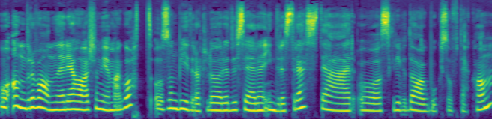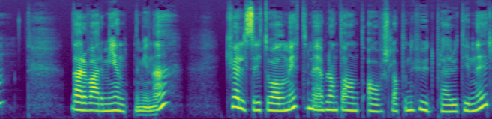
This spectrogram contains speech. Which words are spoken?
Og andre vaner jeg har som gjør meg godt, og som bidrar til å redusere indre stress, det er å skrive dagbok så ofte jeg kan. Det er å være med jentene mine. Kveldsritualet mitt med annet avslappende hudpleierrutiner,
